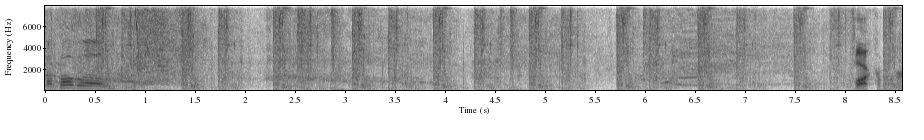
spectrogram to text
A bubble. Fuck, I'm hurting.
